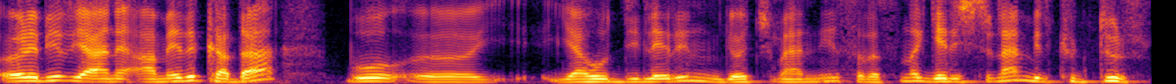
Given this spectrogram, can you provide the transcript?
öyle bir yani Amerika'da bu e, Yahudilerin göçmenliği sırasında geliştirilen bir kültür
